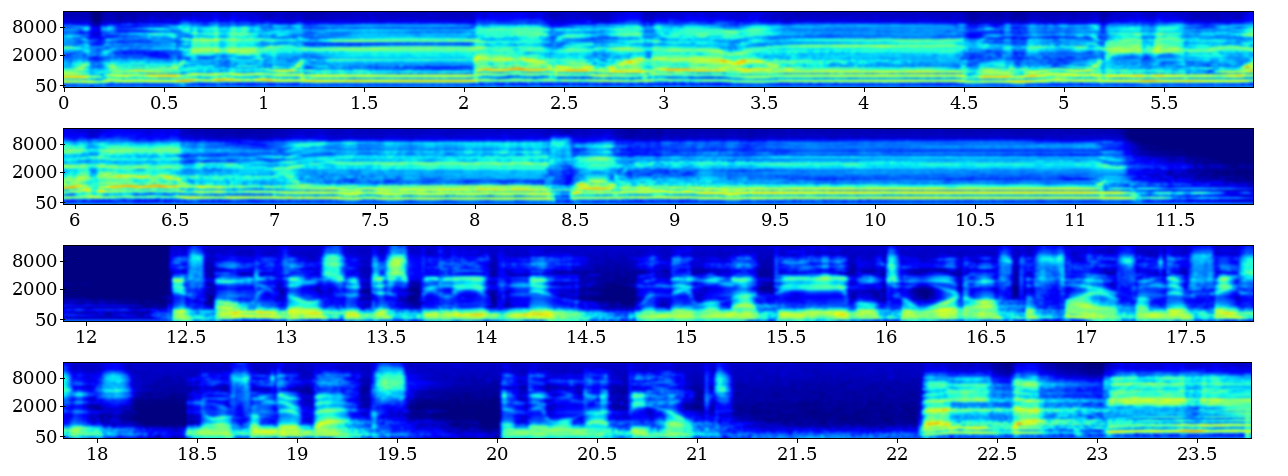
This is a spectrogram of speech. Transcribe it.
وجوههم النار ولا عن ظهورهم ولا هم ينصرون If only those who disbelieved knew when they will not be able to ward off the fire from their faces, nor from their backs, and they will not be helped. بل تأتيهم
